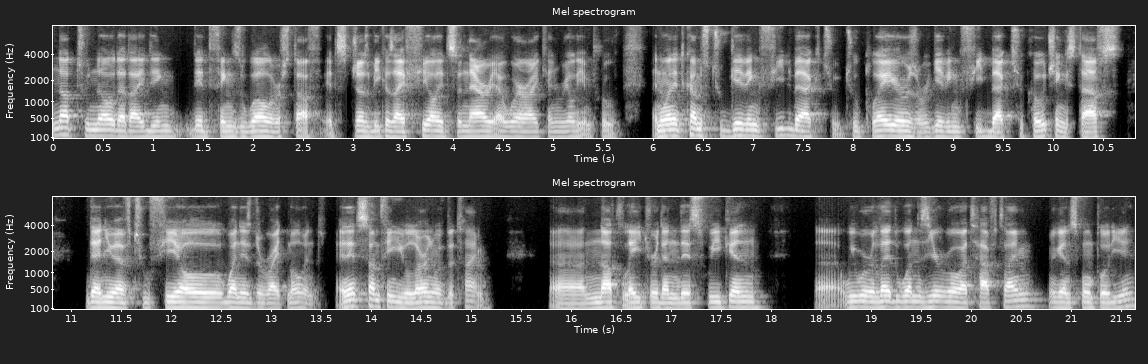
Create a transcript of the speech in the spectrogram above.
not to know that I did, did things well or stuff. It's just because I feel it's an area where I can really improve. And when it comes to giving feedback to, to players or giving feedback to coaching staffs, then you have to feel when is the right moment. And it's something you learn with the time. Uh, not later than this weekend. Uh, we were led 1-0 at halftime against Montpellier.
